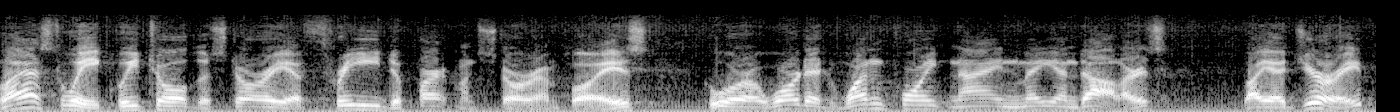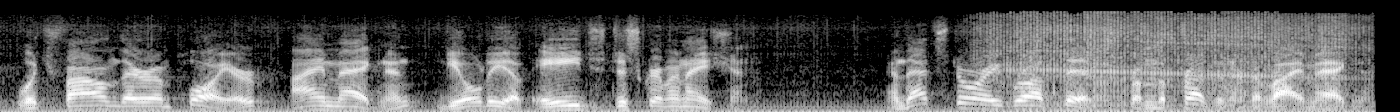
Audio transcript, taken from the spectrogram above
Last week, we told the story of three department store employees who were awarded $1.9 million by a jury which found their employer, I. Magnin, guilty of age discrimination. And that story brought this from the president of I. Magnin.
